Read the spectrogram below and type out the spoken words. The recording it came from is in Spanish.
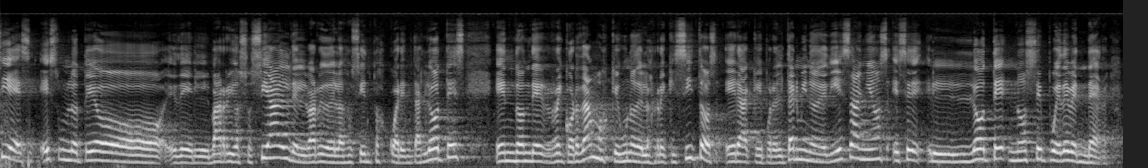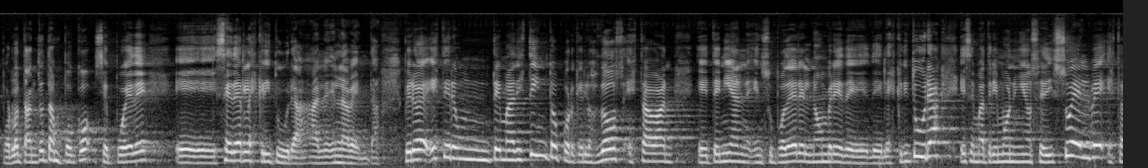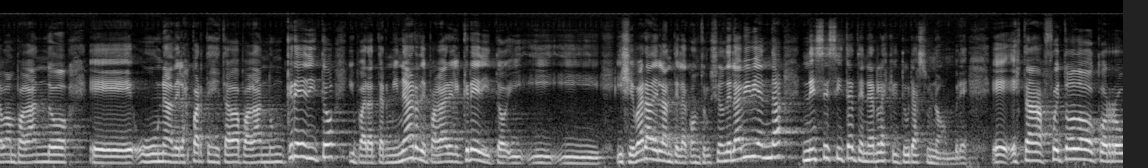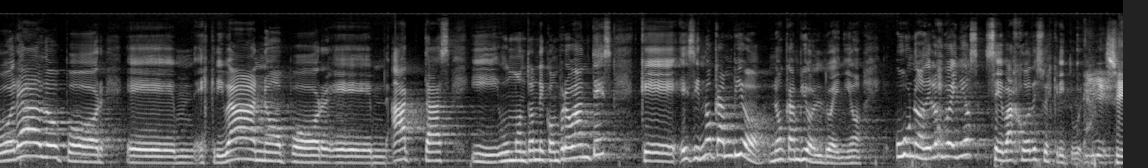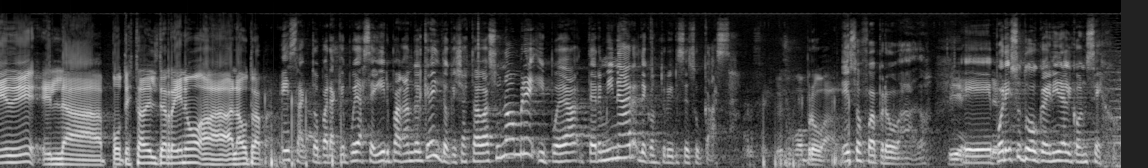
Así es, es un loteo del barrio social, del barrio de los 240 lotes, en donde recordamos que uno de los requisitos era que por el término de 10 años ese lote no se puede vender, por lo tanto tampoco se puede eh, ceder la escritura en la venta. Pero este era un tema distinto porque los dos estaban, eh, tenían en su poder el nombre de, la escritura, ese matrimonio se disuelve, estaban pagando... Eh, una de las partes estaba pagando un crédito y para terminar de pagar el crédito y, llevar adelante la construcción de la vivienda necesita tener la escritura a su nombre. Eh, fue todo corroborado por eh, escribano, por eh, actas y un montón de comprobantes que, es decir, no cambió, no cambió el dueño uno de los dueños se bajó de su escritura. Y cede la potestad del terreno a, la otra parte. Exacto, para que pueda seguir pagando el crédito que ya estaba a su nombre y pueda terminar de construirse su casa. Perfecto, eso fue aprobado. Eso fue aprobado. Eh, por eso tuvo que venir al Consejo.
